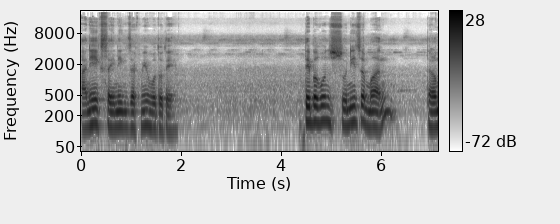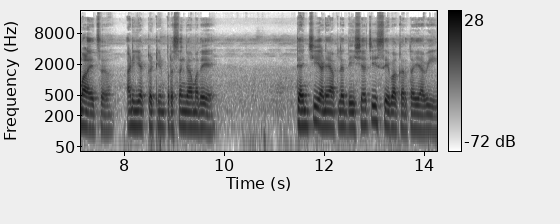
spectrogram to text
अनेक सैनिक जखमी होत होते. ते बघून सुनीचं मन तळमळायचं आणि या कठीण प्रसंगामध्ये त्यांची आणि आपल्या देशाची सेवा करता यावी.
